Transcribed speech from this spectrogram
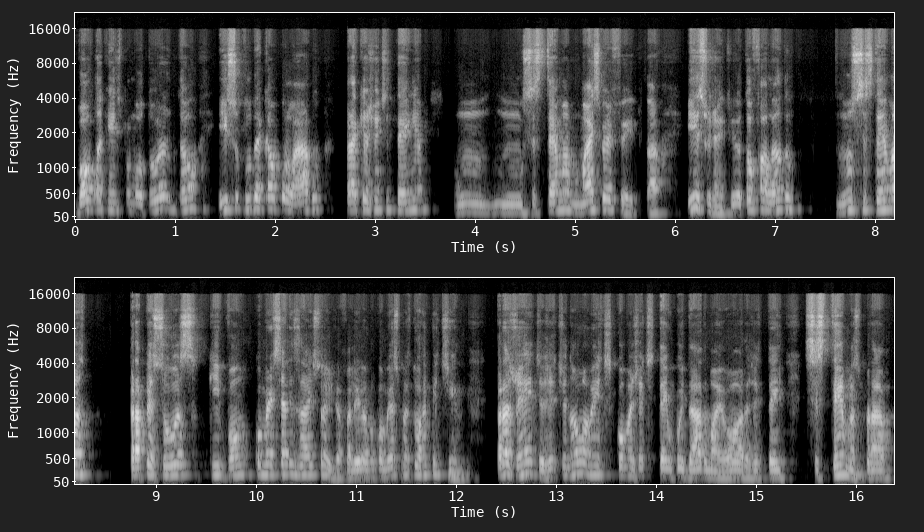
volta quente para o motor. Então, isso tudo é calculado para que a gente tenha um, um, sistema mais perfeito, tá? Isso, gente, eu estou falando no sistema para pessoas que vão comercializar isso aí. Já falei lá no começo, mas estou repetindo. Para a gente, a gente normalmente, como a gente tem um cuidado maior, a gente tem sistemas para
